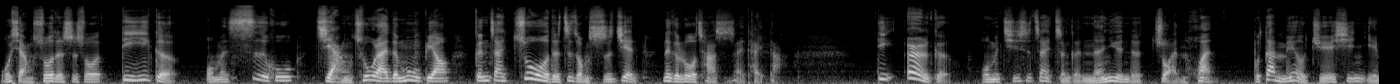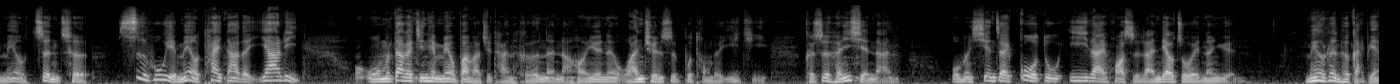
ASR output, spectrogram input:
我想说的是说，说第一个，我们似乎讲出来的目标跟在做的这种实践，那个落差实在太大。第二个，我们其实，在整个能源的转换，不但没有决心，也没有政策似乎也没有太大的压力。我们大概今天没有办法去谈核能，然后因为那完全是不同的议题。可是很显然，我们现在过度依赖化石燃料作为能源，没有任何改变。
